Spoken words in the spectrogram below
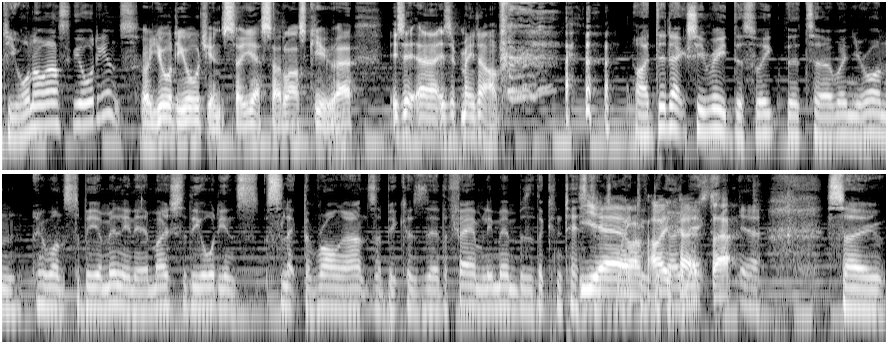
Do you want to ask the audience? Well, you're the audience, so yes, I'll ask you. Uh, is it uh, is it made up? I did actually read this week that uh, when you're on Who Wants to Be a Millionaire, most of the audience select the wrong answer because they're the family members of the contestants Yeah, waiting to I go heard next. that. Yeah. So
